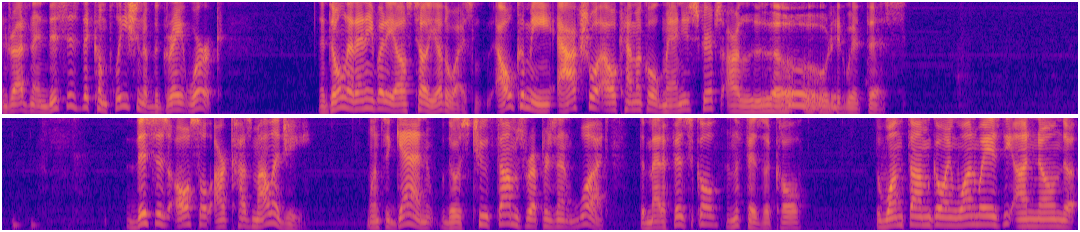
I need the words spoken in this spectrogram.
androgyne. This is the completion of the great work. And don't let anybody else tell you otherwise. Alchemy, actual alchemical manuscripts are loaded with this. This is also our cosmology. Once again, those two thumbs represent what? The metaphysical and the physical. The one thumb going one way is the unknown. The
